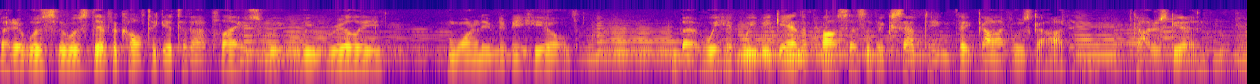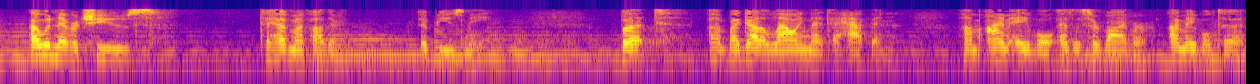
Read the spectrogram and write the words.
But it was, it was difficult to get to that place. We, we really wanted him to be healed. But we, had, we began the process of accepting that God was God and God is good. I would never choose to have my father abuse me. But uh, by God allowing that to happen, um, I'm able, as a survivor, I'm able to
